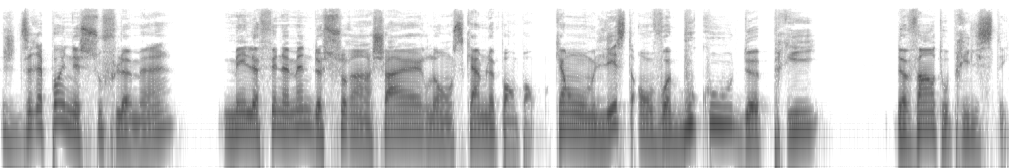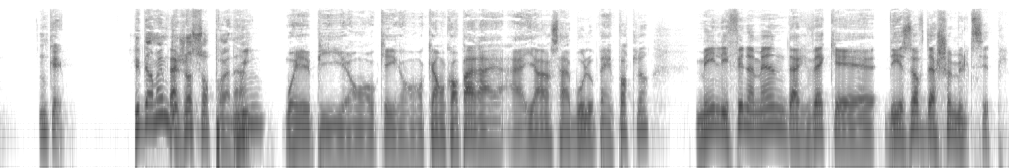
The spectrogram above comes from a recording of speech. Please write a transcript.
Je dirais pas un essoufflement, mais le phénomène de surenchère, là, on se calme le pompon. Quand on liste, on voit beaucoup de prix de vente au prix listé. OK. C'est quand même Fait déjà que- surprenant. Oui. Oui, puis on- OK, on- quand on compare à, à ailleurs, ça boule ou peu importe, là. Mais les phénomènes d'arriver avec euh, des offres d'achat multiples,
